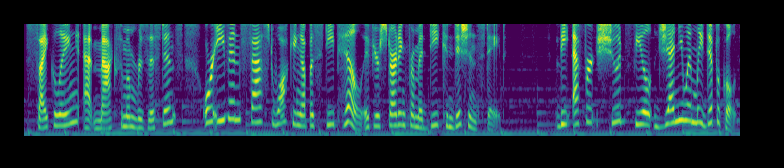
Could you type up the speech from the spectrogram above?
cycling at maximum resistance, or even fast walking up a steep hill if you're starting from a deconditioned state. The effort should feel genuinely difficult.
